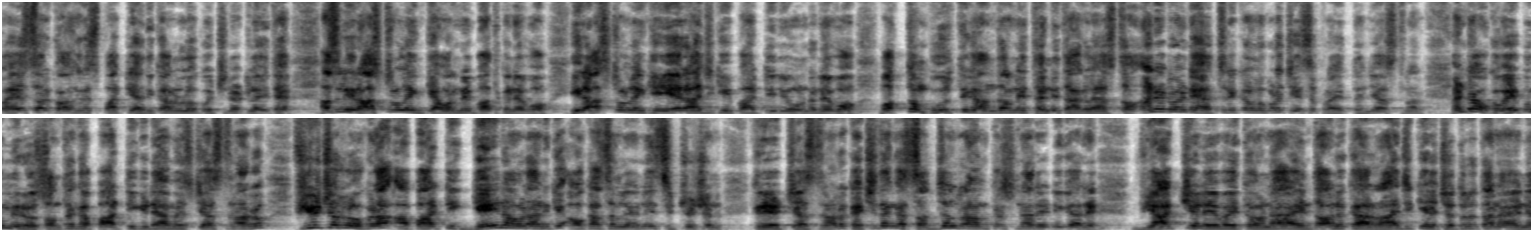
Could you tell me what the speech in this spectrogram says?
వైఎస్ఆర్ కాంగ్రెస్ పార్టీ అధికారంలోకి వచ్చినట్లయితే అసలు ఈ రాష్ట్రంలో ఇంకెవరిని బతకనేవో ఈ రాష్ట్రంలో ఇంక ఏ రాజకీయ పార్టీని ఉండనేవో మొత్తం పూర్తిగా అందరినీ తన్ని తగలేస్తాం అనేటువంటి హెచ్చరికలను కూడా చేసే ప్రయత్నం చేస్తున్నారు. అంటే ఒకవైపు మీరు సొంతంగా పార్టీకి డ్యామేజ్ చేస్తున్నారు. ఫ్యూచర్లో కూడా ఆ పార్టీ గెయిన్ అవడానికి అవకాశం లేని సిచ్యువేషన్ క్రియేట్ చేస్తున్నారు. ఖచ్చితంగా సజ్జల రామకృష్ణారెడ్డి గారి వ్యాఖ్యలు ఏవైతే ఉన్నాయో ఆయన తాలూకా రాజకీయ చతురతను ఆయన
